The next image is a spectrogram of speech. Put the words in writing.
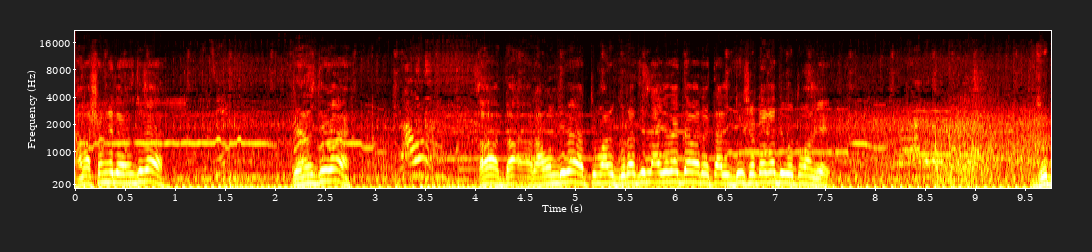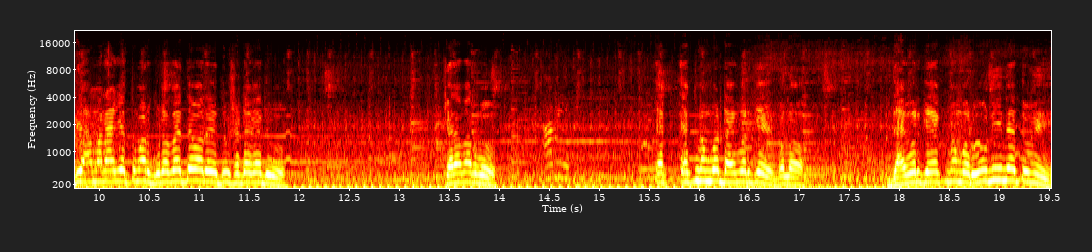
আমার সঙ্গে রেঞ্জ দিবা? রেঞ্জ দিবা? হ্যাঁ রাউন্ড দিবা? তোমার গুড়া যদি লাগে যাইতে পারে তাহলে দুশো টাকা দিব তোমাকে। যদি আমার আগে তোমার ঘোরা যাইতে পারে দুশো টাকা দিব। কেনা পারব এক এক নম্বর ড্রাইভারকে বলো। ড্রাইভারকে এক নম্বর উনি না তুমি?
